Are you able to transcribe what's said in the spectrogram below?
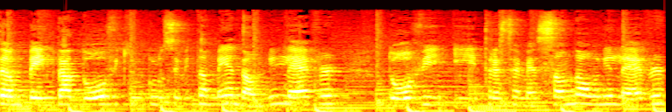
também da Dove, que inclusive também é da Unilever. Dove e 3 são da Unilever.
